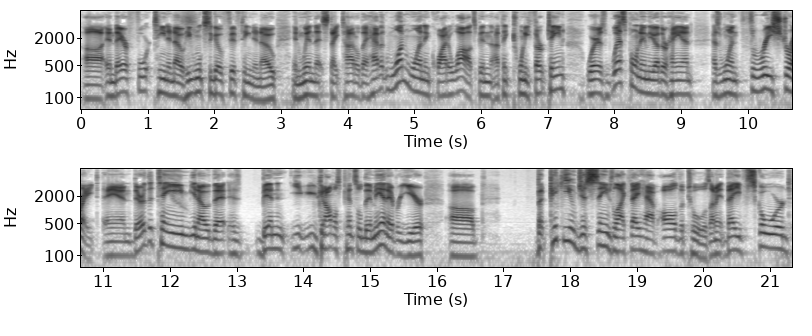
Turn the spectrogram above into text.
uh, and they're 14 and 0. He wants to go 15 and 0 and win that state title. They haven't won one in quite a while. It's been I think 2013. Whereas West Point, on the other hand, has won three straight, and they're the team you know that has been you, you can almost pencil them in every year. Uh, but Picayune just seems like they have all the tools. I mean, they've scored.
